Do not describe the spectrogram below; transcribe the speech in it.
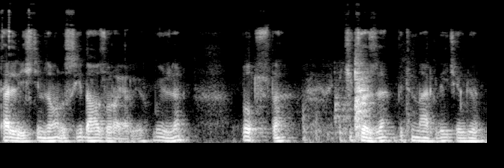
Telli içtiğim zaman ısıyı daha zor ayarlıyor. Bu yüzden Lotus'ta iki közle bütün nargileyi içebiliyorum.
